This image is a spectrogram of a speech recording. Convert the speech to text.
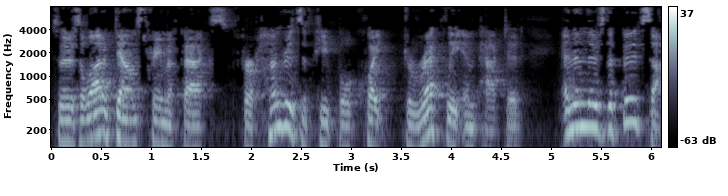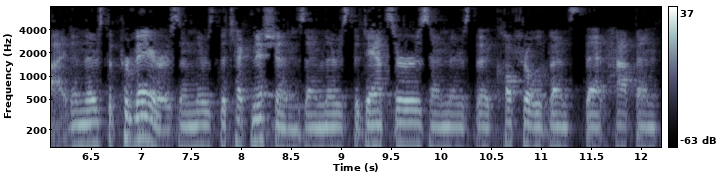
So there's a lot of downstream effects for hundreds of people quite directly impacted. And then there's the food side, and there's the purveyors, and there's the technicians, and there's the dancers, and there's the cultural events that happen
